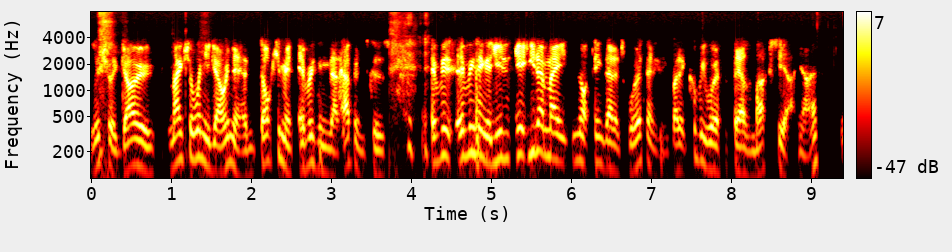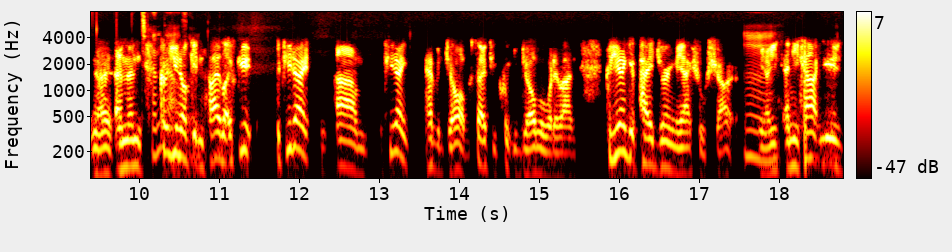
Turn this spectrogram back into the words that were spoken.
literally go make sure when you go in there document everything that happens because every, everything that you you don't may not think that it's worth anything but it could be worth a thousand bucks here you know you know and then because you're not getting paid like if you if you don't um if you don't have a job say if you quit your job or whatever because you don't get paid during the actual show Mm. you know you, and you can't use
